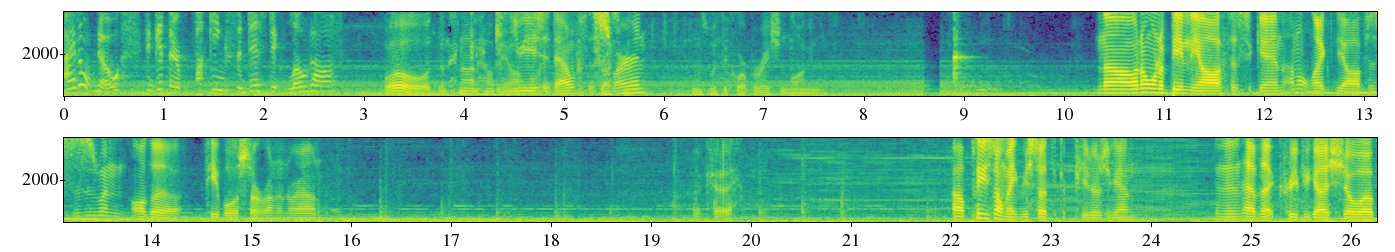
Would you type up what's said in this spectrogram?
I don't know. To get their fucking sadistic load off. Whoa. That's not how they Can you operate. ease it down with the Trust me. swearing? I was with the corporation long enough. No, I don't want to be in the office again. I don't like the office. This is when all the people start running around. Okay. Uh, please don't make me start the computers again. And then have that creepy guy show up.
